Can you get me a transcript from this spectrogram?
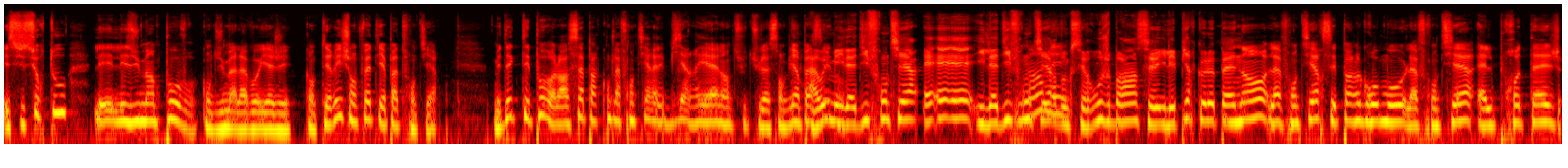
Et c'est surtout les, les humains pauvres qui ont du mal à voyager. Quand tu es riche, en fait, il n'y a pas de frontières. Mais dès que tu es pauvre, alors ça, par contre, la frontière, elle est bien réelle. hein, tu, tu la sens bien passer. Ah oui, mais donc- il a dit frontière. Eh, eh, eh, il a dit frontière, Non, mais- donc c'est rouge-brun, c'est- il est pire que Le Pen. Non, la frontière, c'est pas un gros mot. La frontière, elle protège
